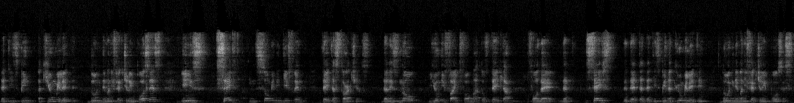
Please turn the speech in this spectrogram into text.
that is being accumulated during the manufacturing process is saved in so many different data structures. There is no unified format of data for the that saves the data that is being accumulated during the manufacturing process.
